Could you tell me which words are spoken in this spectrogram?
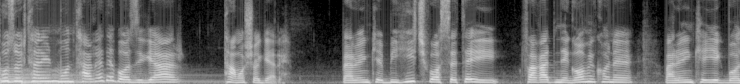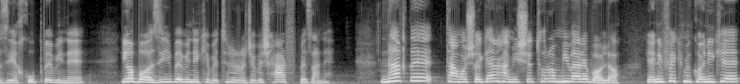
بزرگترین منتقد بازیگر تماشاگره. برای اینکه بی هیچ واسطه ای فقط نگاه می‌کنه برای اینکه یک بازی خوب ببینه یا بازی ببینه که بتونه راجبش حرف بزنه. نقد تماشاگر همیشه تو رو می‌بره بالا. یعنی فکر می‌کنی که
